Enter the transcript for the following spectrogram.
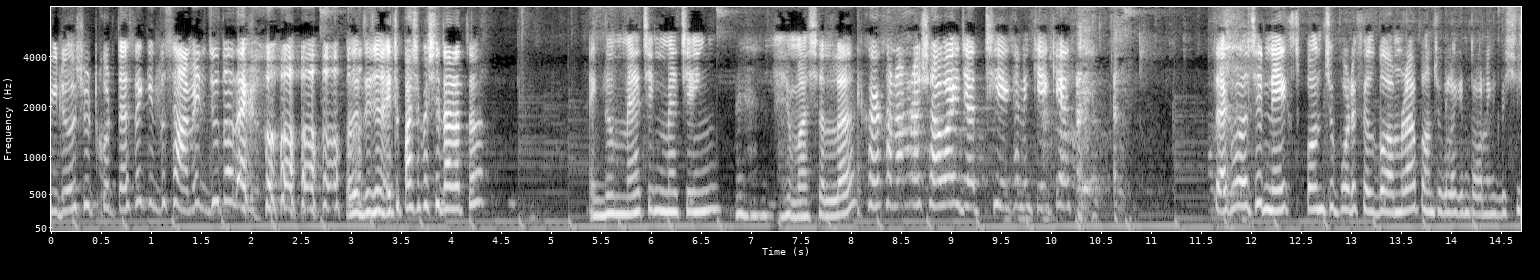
ভিডিও শুট করতে আছে কিন্তু সামির জুতো দেখো। ওদের দুজন একটু পাশাপাশি দাঁড়াতো। একদম ম্যাচিং ম্যাচিং মাশাল্লাহ এখন আমরা সবাই যাচ্ছি এখানে কে কে আছে? তো এখন হচ্ছে নেক্সট পঞ্চ পড়ে ফেলব আমরা। পঞ্চগুলো কিন্তু অনেক বেশি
